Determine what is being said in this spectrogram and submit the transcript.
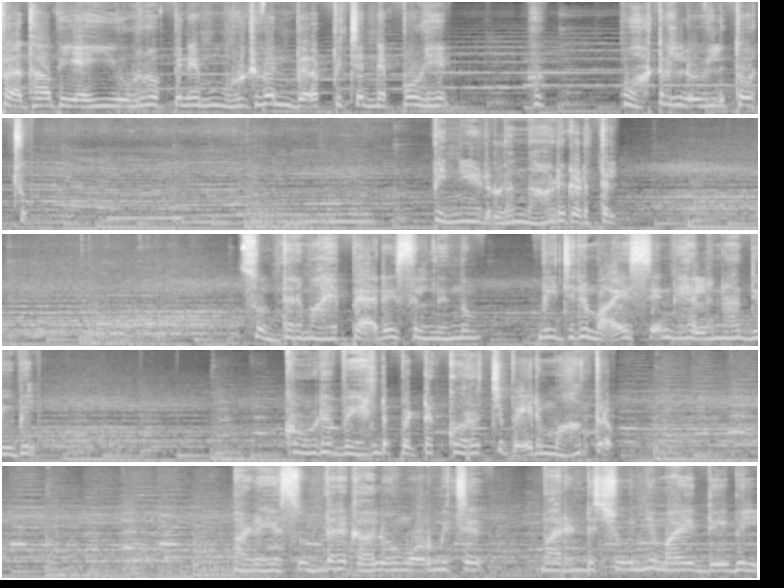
പ്രതാപിയായി യൂറോപ്പിനെ മുഴുവൻ വിറപ്പിച്ച നെപ്പോളിയൻ വാട്ടർലൂവിൽ തോറ്റു. പിന്നീടുള്ള നാടുകടത്തിൽ. സുന്ദരമായ പാരീസിൽ നിന്നും വിജനമായ സെന്റ് ഹെലന ദ്വീപിൽ കൂടെ വേണ്ടപ്പെട്ട കുറച്ചു പേര് മാത്രം പഴയ സുന്ദരകാലവും ഓർമ്മിച്ച് വരണ്ട് ശൂന്യമായ ദ്വീപിൽ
